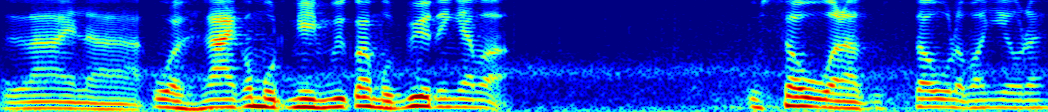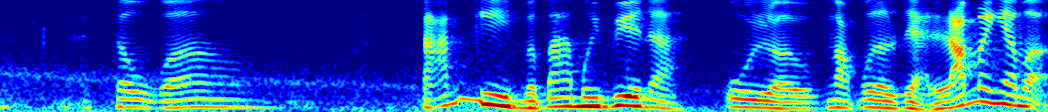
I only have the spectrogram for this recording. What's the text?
Like là ui like có một nghìn quy qua một viên anh em ạ. Ui sâu là sâu là bao nhiêu đây? Sâu có tám nghìn và ba mươi viên à? Ui rồi ngọc bây giờ rẻ lắm anh em ạ.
